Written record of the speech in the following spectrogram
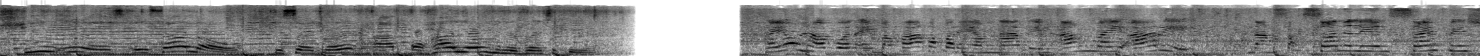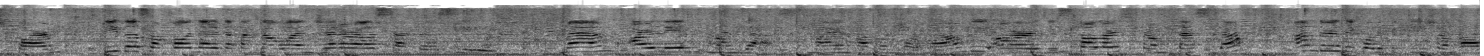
she is a fellow researcher at Ohio University. Ngayong hapon ay makakapanayam natin ang may-ari ng Saxonolin Sci-Fish Farm dito sa Conal Katanggawan General Santos City. Ma'am Arlene Mangas. Mayang hapon po, ma'am. We are the scholars from TESDA under the qualification of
